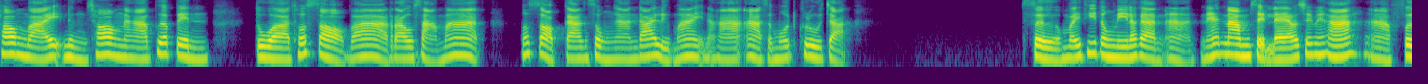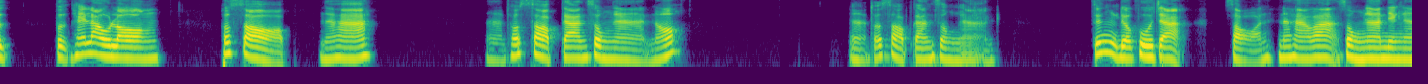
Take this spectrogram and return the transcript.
ช่องไว้หนึ่งช่องนะคะ เพื่อเป็นตัวทดสอบว่าเราสามารถ ทดสอบการส่งงานได้หรือไม่นะคะ อ่าสมมติครูจะ เสริมไว้ที่ตรงนี้แล้วกัน อ่า แนะนำเสร็จแล้วใช่ไหมคะ อ่า ฝึกฝึกให้เราลองทดสอบนะคะอ่าทดสอบการส่งงานเนาะอ่าทดสอบการส่งงาน ซึ่งเดี๋ยวครูจะสอนนะคะว่าส่งงานยังไง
